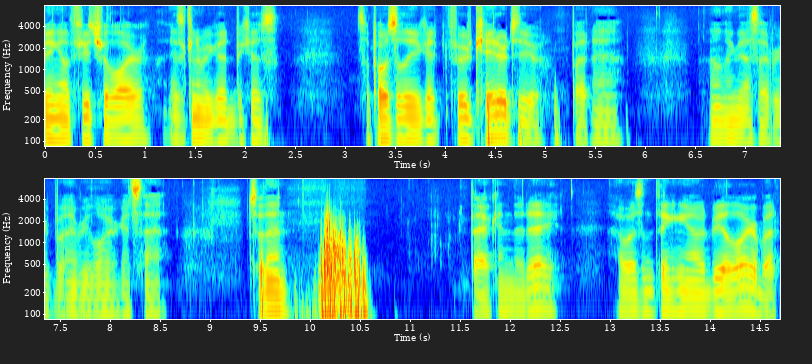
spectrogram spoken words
Being a future lawyer is going to be good because supposedly you get food catered to you, but uh, I don't think that's every every lawyer gets that. So then, back in the day, I wasn't thinking I would be a lawyer, but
